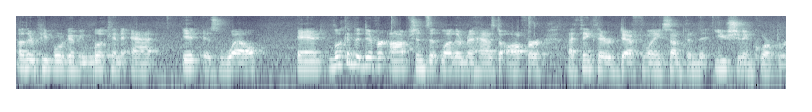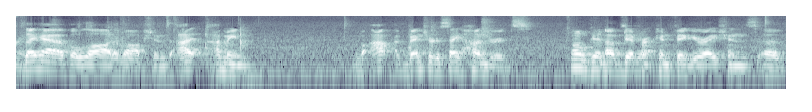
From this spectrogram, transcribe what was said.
other people are going to be looking at it as well. And look at the different options that Leatherman has to offer. I think they're definitely something that you should incorporate. They have a lot of options. I I mean, I venture to say hundreds oh, good. of different configurations of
